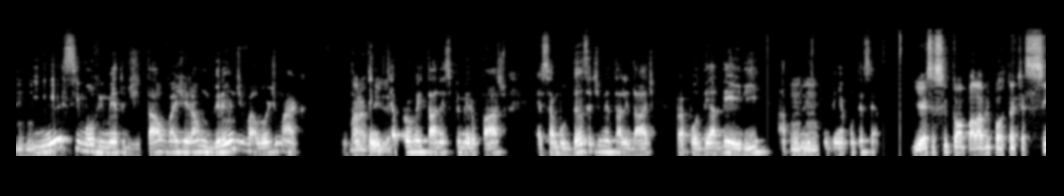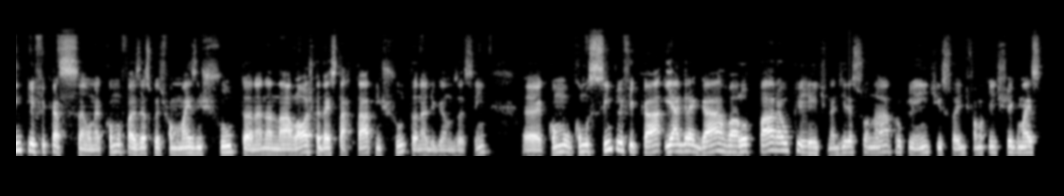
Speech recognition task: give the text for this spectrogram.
Uhum. E esse movimento digital vai gerar um grande valor de marca. Então Maravilha. tem que se aproveitar nesse primeiro passo essa mudança de mentalidade para poder aderir a tudo uhum. isso que vem acontecendo. E esse citou uma palavra importante, é simplificação, né? Como fazer as coisas de forma mais enxuta, né? na, na lógica da startup enxuta, né? digamos assim, é, como, como simplificar e agregar valor para o cliente, né? direcionar para o cliente isso aí de forma que a gente chegue mais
